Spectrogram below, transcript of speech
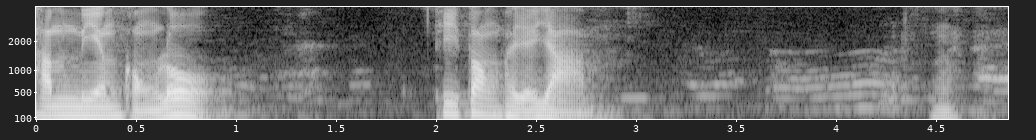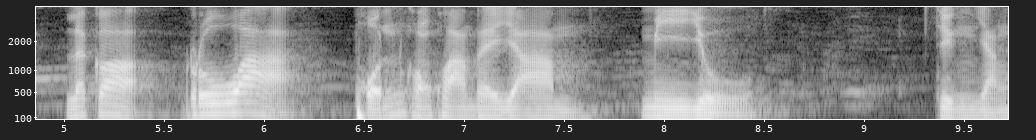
ธรรมเนียมของโลกที่ต้องพยายาม แล้วก็รู้ว่าผลของความพยายามมีอยู่ จึงยัง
